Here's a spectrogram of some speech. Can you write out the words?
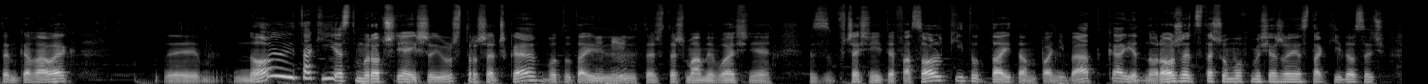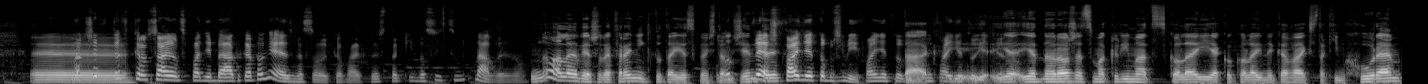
ten kawałek. No i taki jest mroczniejszy już troszeczkę, bo tutaj Mhm. też, też mamy właśnie wcześniej te fasolki, tutaj tam pani Beatka, jednorożec też umówmy się, że jest taki dosyć... y, Znaczy, te wkraczając Panie Beatka, to nie jest wesoły kawałek, to jest taki dosyć smutnawy. No, No ale wiesz, refrenik tutaj jest skądś tam no wzięty. wiesz, fajnie to brzmi, fajnie to brzmi, Tak, fajnie to idzie. je- no. jednorożec ma klimat z kolei jako kolejny kawałek z takim chórem,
